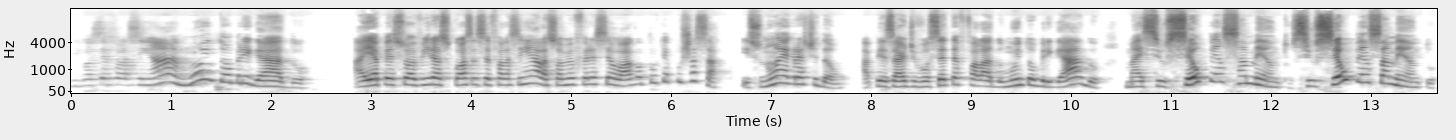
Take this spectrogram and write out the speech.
E você fala assim: ah, muito obrigado. Aí a pessoa vira as costas e você fala assim: ela só me ofereceu água porque puxa saco. Isso não é gratidão. Apesar de você ter falado muito obrigado, mas se o seu pensamento, se o seu pensamento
